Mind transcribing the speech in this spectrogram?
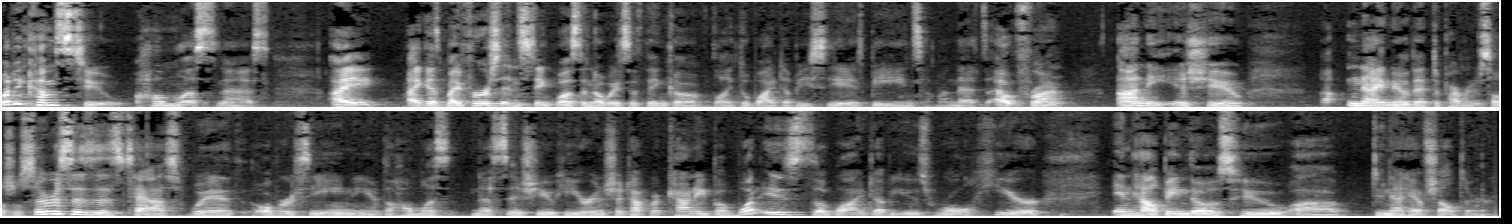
When it comes to homelessness, I I guess my first instinct wasn't always to think of like the YWCA as being someone that's out front on the issue. Uh, I know that Department of Social Services is tasked with overseeing you know the homelessness issue here in Chautauqua County, but what is the YW's role here in helping those who uh, do not have shelter?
